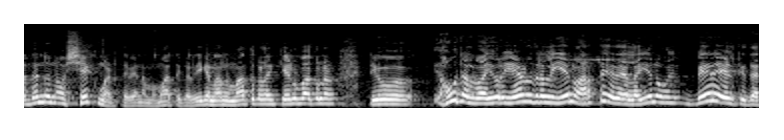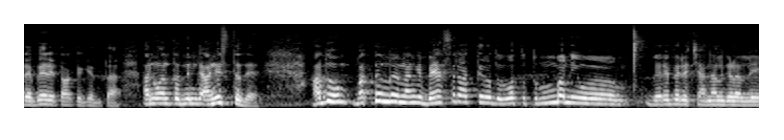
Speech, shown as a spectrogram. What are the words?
ಅದನ್ನು ನಾವು ಶೇಕ್ ಮಾಡ್ತೇವೆ ನಮ್ಮ ಮಾತುಗಳು. ಈಗ ನನ್ನ ಮಾತುಗಳನ್ನು ಕೇಳುವಾಗಲೂ ನೀವು, ಹೌದಲ್ವಾ, ಇವರು ಹೇಳೋದ್ರಲ್ಲಿ ಏನು ಅರ್ಥ ಇದೆ ಅಲ್ಲ, ಏನು ಬೇರೆ ಹೇಳ್ತಿದ್ದಾರೆ ಬೇರೆ ಟಾಕಿಗಿಂತ ಅನ್ನುವಂಥದ್ದು ನಿಮ್ಗೆ ಅನಿಸ್ತದೆ. ಅದು ಮತ್ತೊಂದು ನನಗೆ ಬೇಸರ ಆಗ್ತಿರೋದು, ಇವತ್ತು ತುಂಬ ನೀವು ಬೇರೆ ಬೇರೆ ಚಾನಲ್ಗಳಲ್ಲಿ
